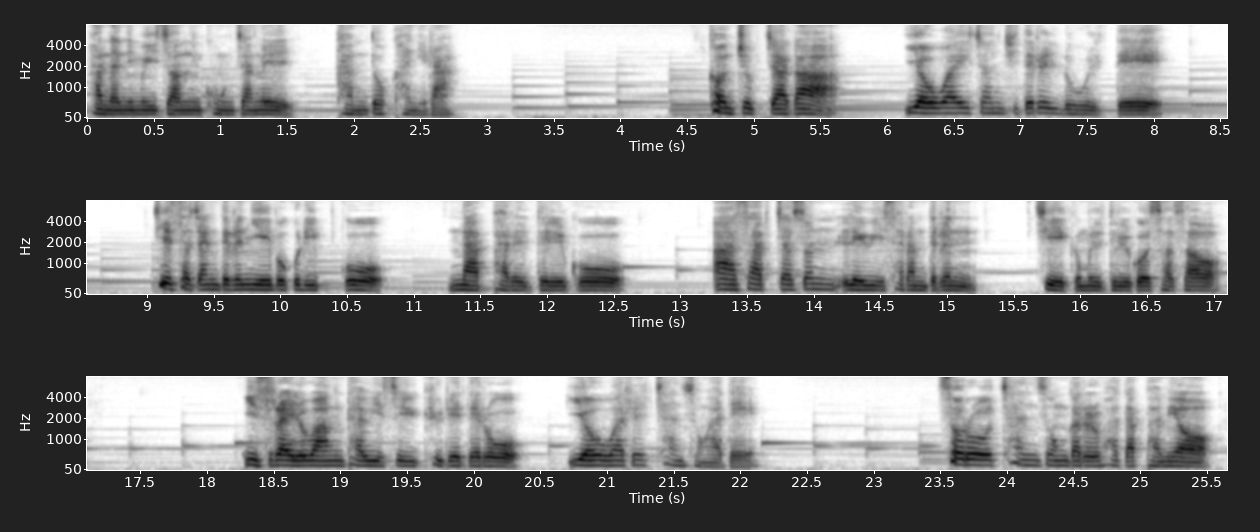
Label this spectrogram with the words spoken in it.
하나님의 전 공장을 감독하니라. 건축자가 여호와의 전지대를 놓을 때 제사장들은 예복을 입고 나팔을 들고 아삽 자손 레위 사람들은 제금을 들고 서서 이스라엘 왕 다윗의 규례대로 여호와를 찬송하되 서로 찬송가를 화답하며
